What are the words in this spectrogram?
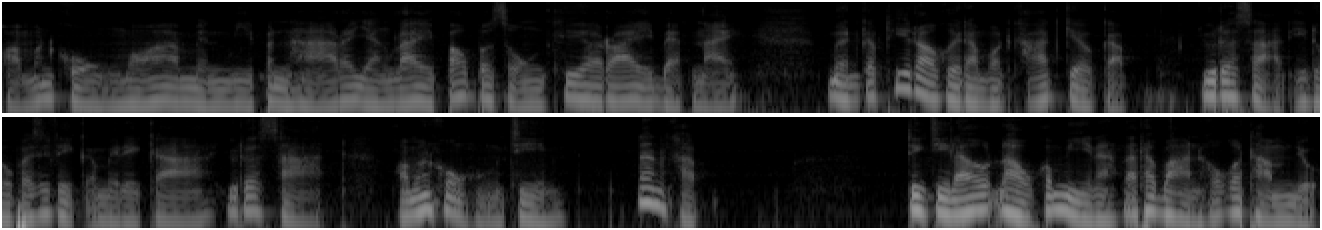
ความมั่นคงมองว่ามันมีปัญหาอะไรอย่างไรเป้าประสงค์คืออะไรแบบไหน เหมือนกับที่เราเคยทำบทคาสเกี่ยวกับยุทธศาสตร์อินโดแปซิฟิกอเมริกา ยุทธศาสตร์ ความมั่นคงของจีน นั่นครับ จริงๆแล้วเราก็มีนะรัฐบาลเขาก็ทำอยู่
